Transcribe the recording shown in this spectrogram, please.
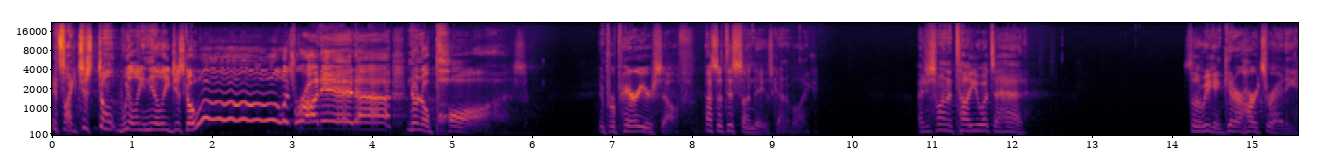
It's like just don't willy nilly just go, let's run it. Uh. No, no, pause and prepare yourself that's what this Sunday is kind of like. I just want to tell you what's ahead so that we can get our hearts ready.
